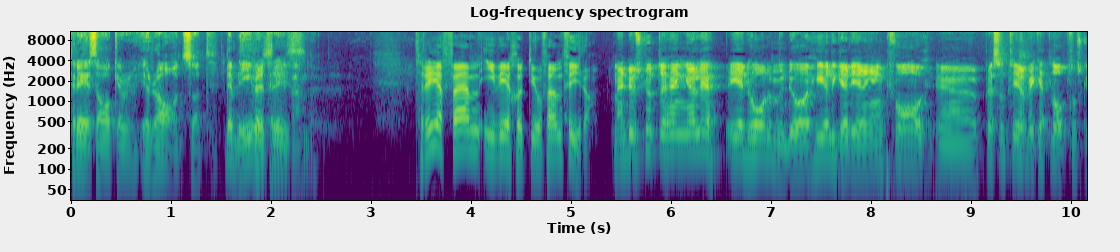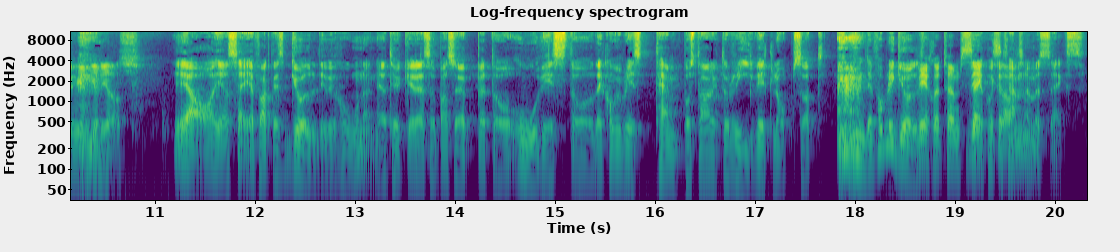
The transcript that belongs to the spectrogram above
tre saker i rad, så att det blir väl Precis. 3-5 då. 3-5 i V75 4. Men du ska inte hänga läpp Edholm, du har helgarderingen kvar. Eh, presentera vilket lopp som ska helgarderas. Ja, jag säger faktiskt gulddivisionen. Jag tycker det är så pass öppet och ovisst och det kommer bli tempostarkt och rivigt lopp så att det får bli guld. V75 sex V75 alltså. nummer 6.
